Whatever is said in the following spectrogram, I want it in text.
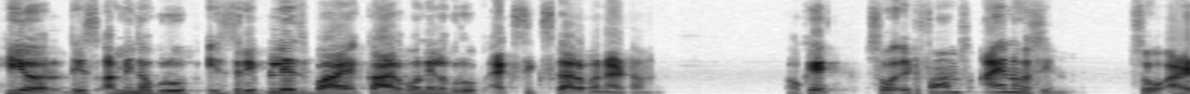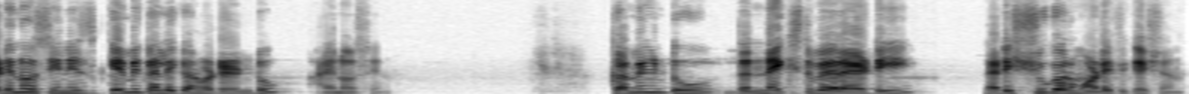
here this amino group is replaced by carbonyl group at 6 carbon atom. Okay, so it forms inosine. So adenosine is chemically converted into inosine. Coming to the next variety that is sugar modification.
